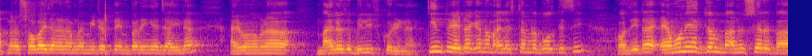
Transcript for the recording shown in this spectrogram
আপনারা সবাই জানেন আমরা মিটার টেম্পারিংয়ে যাই না এবং আমরা মাইলেজও বিলিভ করি না। কিন্তু এটা কেন মাইলেজটা আমরা বলতেছি? কজ এটা এমনই একজন মানুষের বা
